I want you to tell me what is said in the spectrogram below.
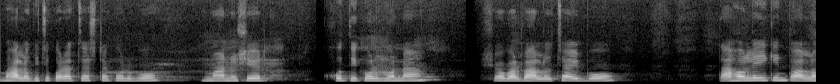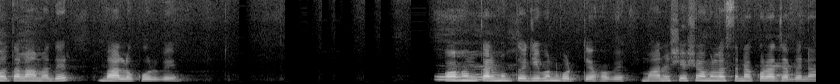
ভালো কিছু করার চেষ্টা করব, মানুষের ক্ষতি করব না, সবার ভালো চাইব, তাহলেই কিন্তু আল্লাহ তালা আমাদের ভালো করবে। অহংকার মুক্ত জীবন করতে হবে। মানুষের সমালোচনা করা যাবে না।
